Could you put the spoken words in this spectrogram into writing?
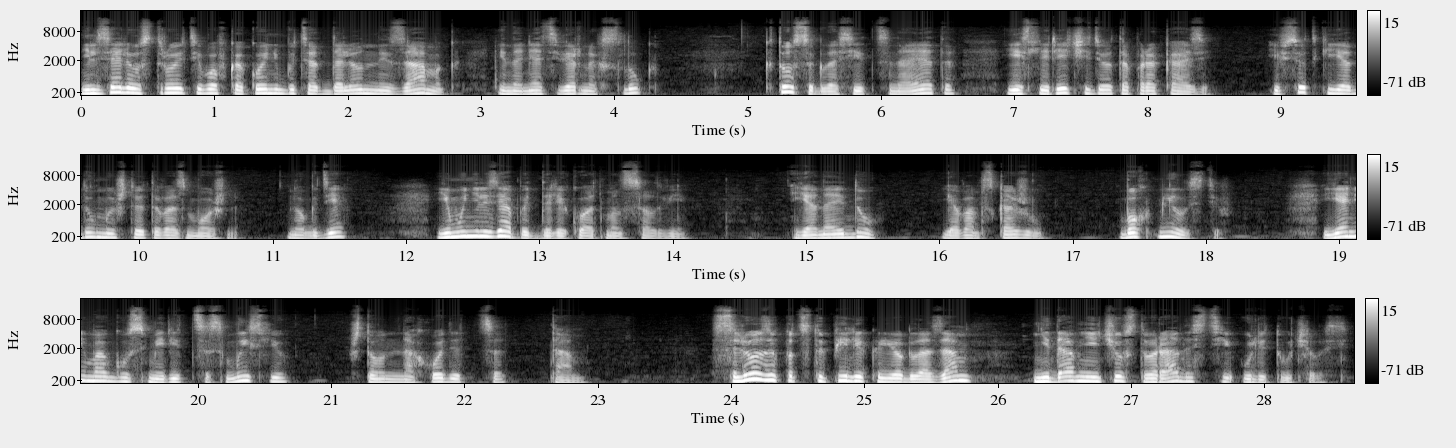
Нельзя ли устроить его в какой-нибудь отдаленный замок и нанять верных слуг? Кто согласится на это, если речь идет о проказе? И все-таки я думаю, что это возможно. Но где? Ему нельзя быть далеко от Монсалви. Я найду, я вам скажу. Бог милостив. Я не могу смириться с мыслью, что он находится там. Слезы подступили к ее глазам, недавнее чувство радости улетучилось.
